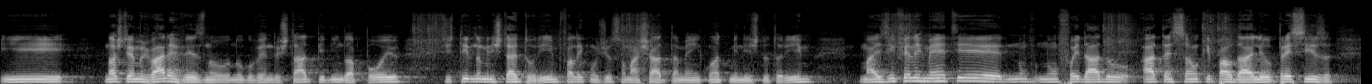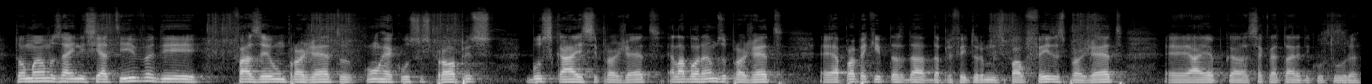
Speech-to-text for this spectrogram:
e nós temos várias vezes no, no governo do Estado pedindo apoio. Estive no Ministério do Turismo, falei com o Gilson Machado também, enquanto ministro do Turismo, mas infelizmente não, não foi dado a atenção que Paudalho precisa. Tomamos a iniciativa de fazer um projeto com recursos próprios, buscar esse projeto, elaboramos o projeto, é, a própria equipe da, da, da, Prefeitura Municipal fez esse projeto, é, a época a secretária de Cultura,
